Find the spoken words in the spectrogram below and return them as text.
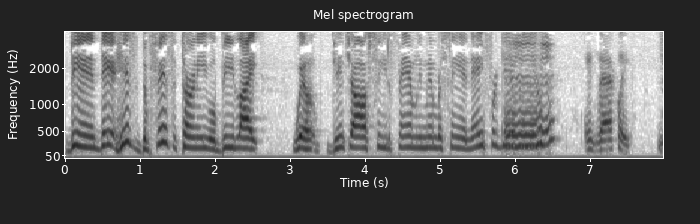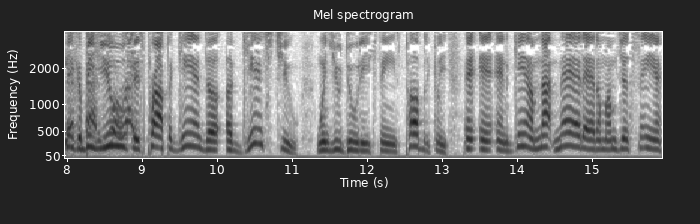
then there, his defense attorney will be like, well, didn't y'all see the family member saying they forgiven him? Mhm. Exactly. See, Yes, it could be used right. as propaganda against you when you do these things publicly. And, and, and again, I'm not mad at them. I'm just saying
